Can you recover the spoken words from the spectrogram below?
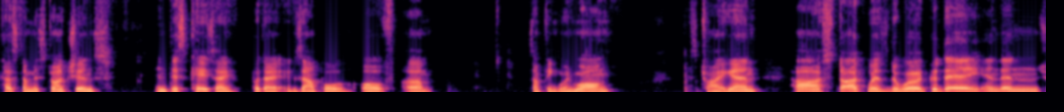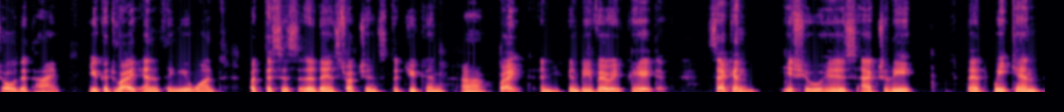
custom instructions. In this case, I put an example of um, something went wrong. Let's try again. Uh, start with the word good day and then show the time. You could write anything you want, but this is uh, the instructions that you can uh, write and you can be very creative. Second issue is actually that we can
